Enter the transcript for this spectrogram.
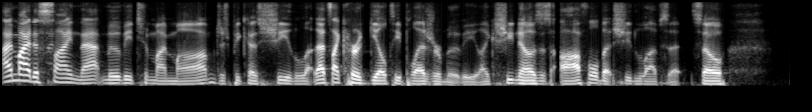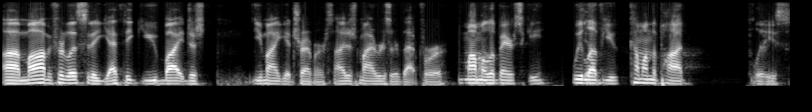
I might assign that movie to my mom just because she lo- that's like her guilty pleasure movie. Like she knows it's awful, but she loves it. So, uh, mom, if you're listening, I think you might just you might get Tremors. I just might reserve that for her. Mama Lebersky, we love you. Come on the pod. please.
